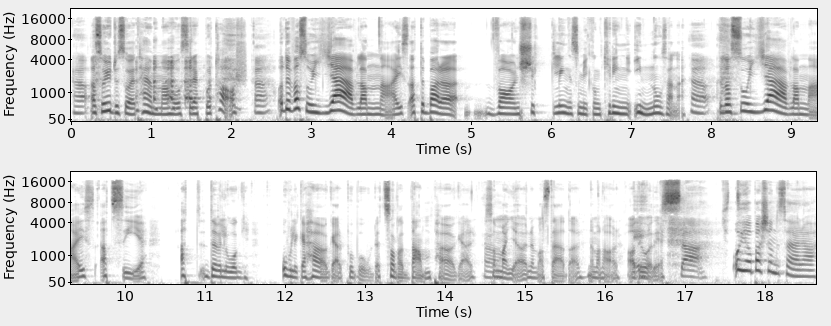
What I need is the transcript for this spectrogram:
ja. Alltså gjorde så ett hemma hos reportage. Ja. Och det var så jävla nice att det bara var en kyckling som gick omkring inne hos henne. ja. Det var så jävla nice att se att det låg olika högar på bordet. Sådana damphögar Ja. som man gör när man städar när man har ADHD. Exakt. Och jag bara kände så här.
